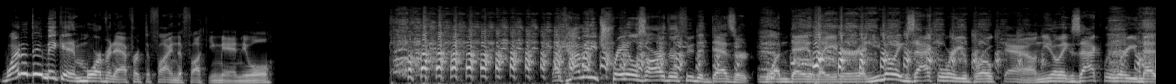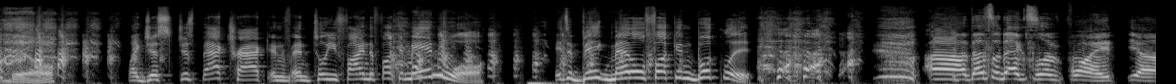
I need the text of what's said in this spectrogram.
Why don't they make it more of an effort to find the fucking manual? Like, how many trails are there through the desert one day later, and you know exactly where you broke down, you know exactly where you met Bill. Like, just just backtrack and, until you find the fucking manual. It's a big metal fucking booklet. uh, that's an excellent point. Yeah,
